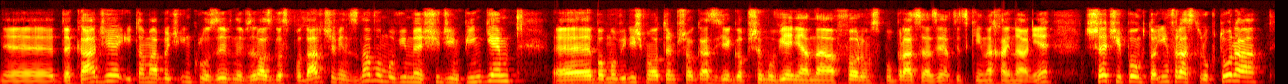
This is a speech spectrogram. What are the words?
E, dekadzie i to ma być inkluzywny wzrost gospodarczy, więc znowu mówimy Xi Jinpingiem, e, bo mówiliśmy o tym przy okazji jego przemówienia na Forum Współpracy Azjatyckiej na Hainanie. Trzeci punkt to infrastruktura, e,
